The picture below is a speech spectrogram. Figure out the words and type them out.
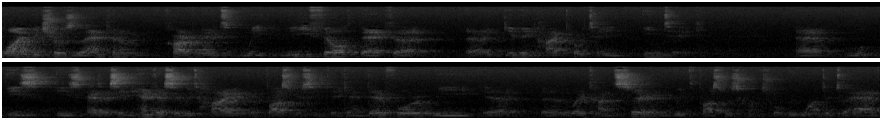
why we chose lanthanum carbonate, we, we felt that uh, uh, giving high protein intake uh, is, is, as I said, inherently with high phosphorus intake, and therefore we uh, were concerned with phosphorus control. We wanted to have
